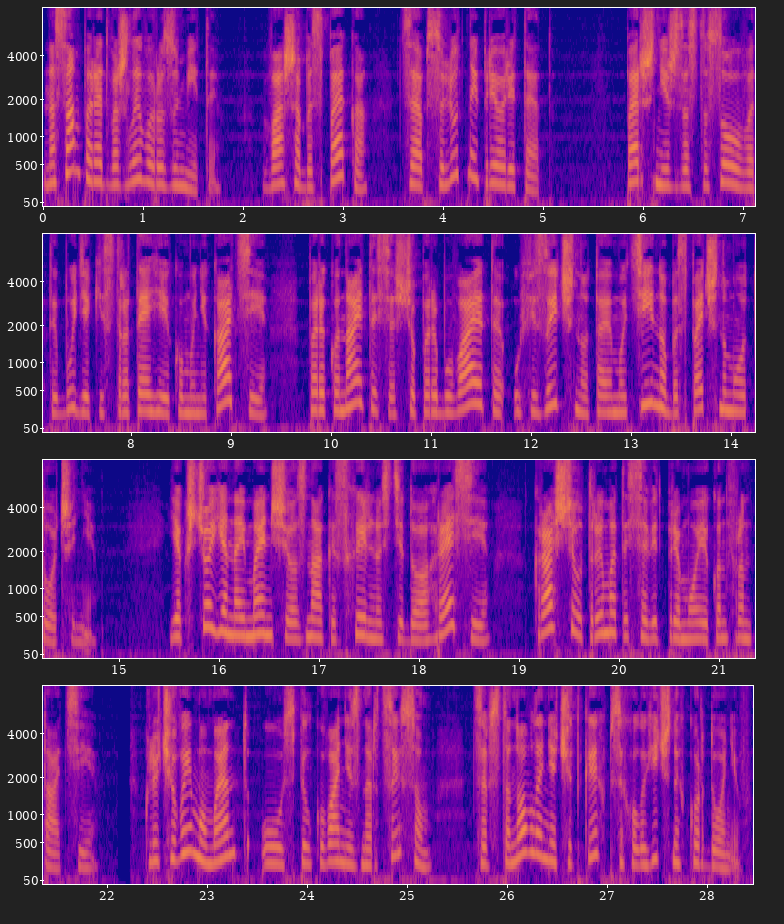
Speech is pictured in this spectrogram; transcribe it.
Насамперед важливо розуміти ваша безпека це абсолютний пріоритет. Перш ніж застосовувати будь-які стратегії комунікації, переконайтеся, що перебуваєте у фізично та емоційно безпечному оточенні. Якщо є найменші ознаки схильності до агресії, краще утриматися від прямої конфронтації. Ключовий момент у спілкуванні з нарцисом це встановлення чітких психологічних кордонів.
